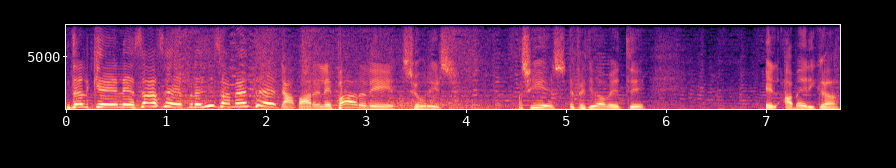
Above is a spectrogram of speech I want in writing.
del que les hace precisamente. Ya, párele, párele, señores. Así es, efectivamente, el América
